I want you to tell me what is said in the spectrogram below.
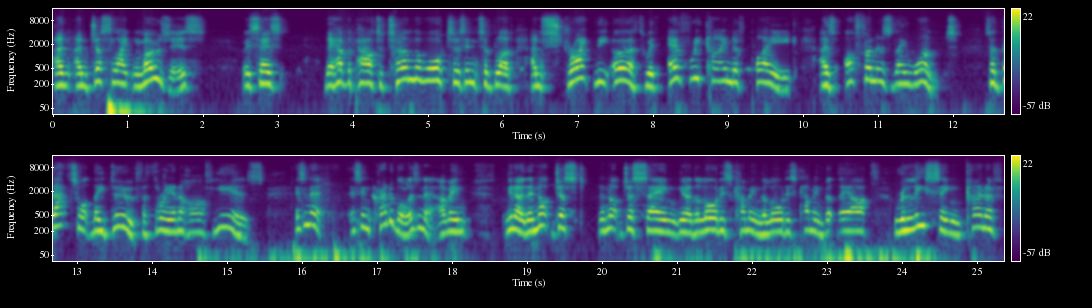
And, and just like Moses, it says they have the power to turn the waters into blood and strike the earth with every kind of plague as often as they want. So that's what they do for three and a half years. Isn't it? It's incredible, isn't it? I mean, you know, they're not just they're not just saying, you know, the Lord is coming, the Lord is coming, but they are releasing kind of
